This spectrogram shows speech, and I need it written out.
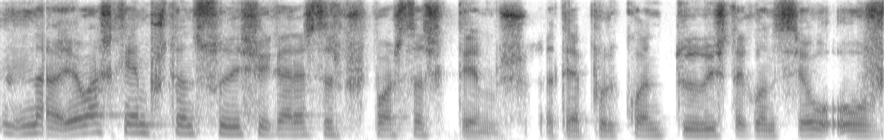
Não, eu acho que é importante solidificar estas propostas que temos, até porque quando tudo isto aconteceu, houve,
